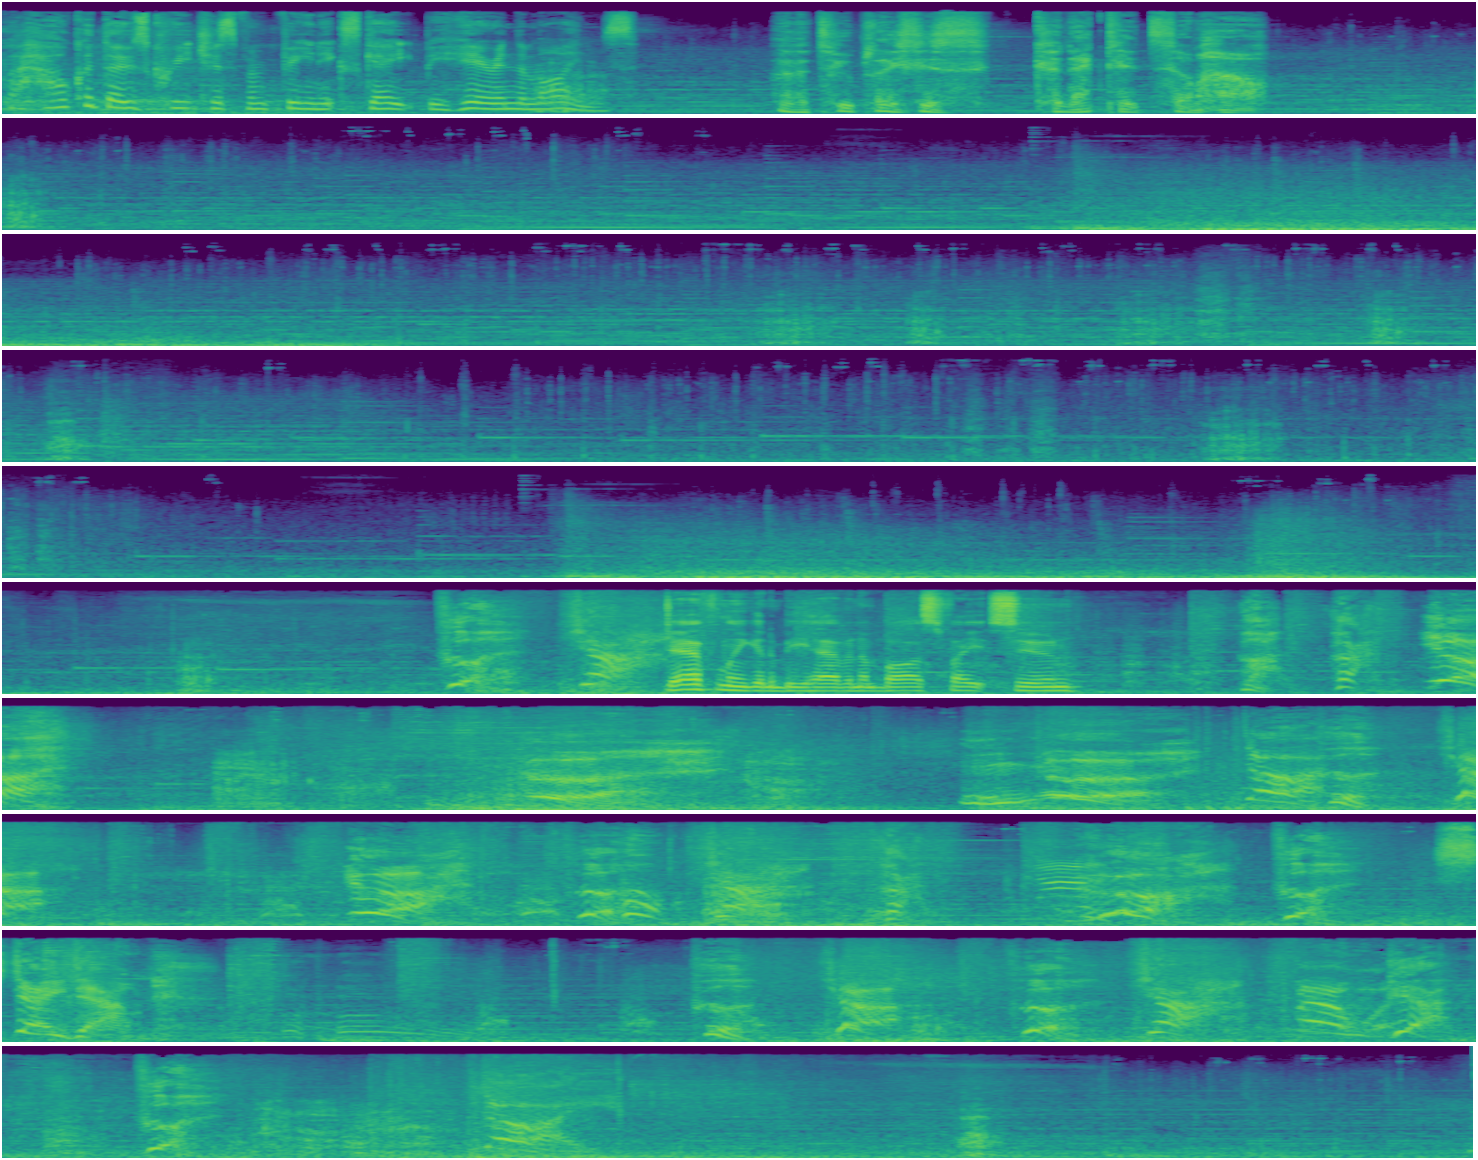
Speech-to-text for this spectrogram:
But how could those creatures from Phoenix Gate be here in the mines? Are two places connected somehow? Definitely going to be having a boss fight soon. Stay down.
